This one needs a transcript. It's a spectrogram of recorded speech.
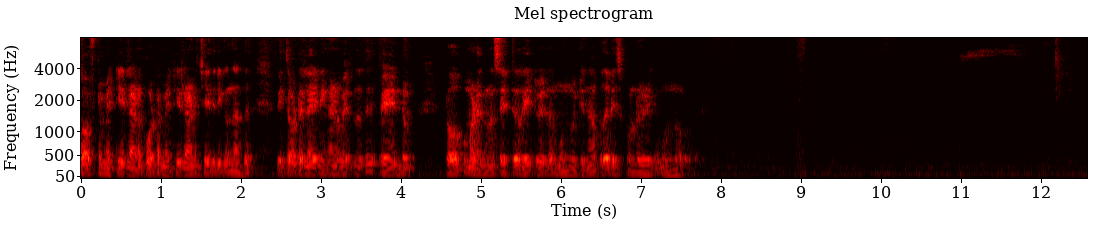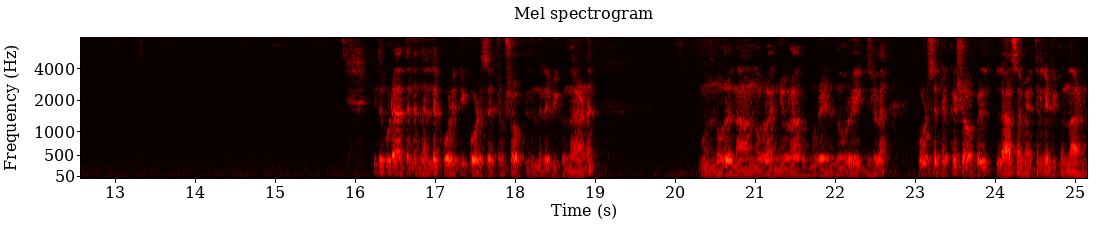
സോഫ്റ്റ് മെറ്റീരിയലാണ് കോട്ടൺ മെറ്റീരിയലാണ് ചെയ്തിരിക്കുന്നത്. വിത്തൗട്ട് ലൈനിങ് ആണ് വരുന്നത്. പാന്റും ടോപ്പും അടങ്ങുന്ന സെറ്റ് റേറ്റ് വരുന്നത് മുന്നൂറ്റി നാൽപ്പത് ഡിസ്കൗണ്ട് കഴിഞ്ഞ് മുന്നൂറ് രൂപ ഇതുകൂടാതെ തന്നെ നല്ല ക്വാളിറ്റി കോഡ് സെറ്റും ഷോപ്പിൽ നിന്ന് ലഭിക്കുന്നതാണ്. മുന്നൂറ് നാനൂറ് അഞ്ഞൂറ് അറുന്നൂറ് എഴുന്നൂറ് റേഞ്ചിലുള്ള കോഡ് സെറ്റൊക്കെ ഷോപ്പിൽ എല്ലാ സമയത്തും ലഭിക്കുന്നതാണ്.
